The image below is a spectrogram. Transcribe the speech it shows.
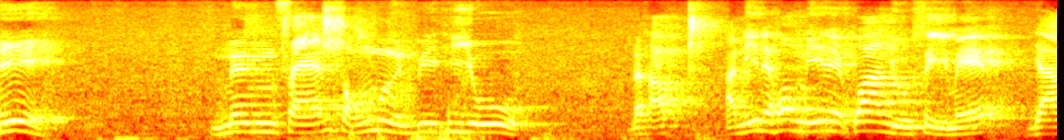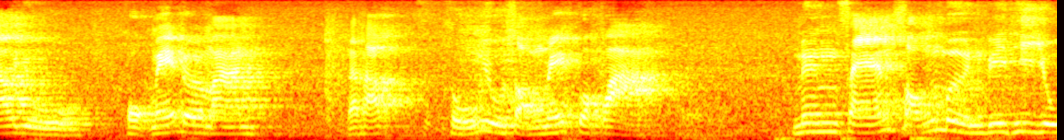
นี่120,000 BTU นะครับ อันนี้ในห้องนี้เนี่ยกว้างอยู่ 4 เมตร ยาวอยู่ 6 เมตรโดยประมาณ นะครับ สูงอยู่ 2 เมตรกว่าๆ120,000 BTU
